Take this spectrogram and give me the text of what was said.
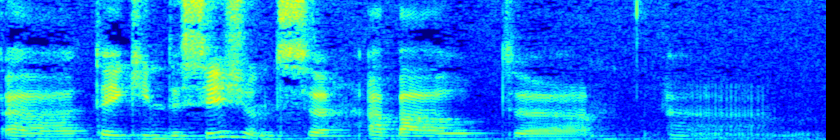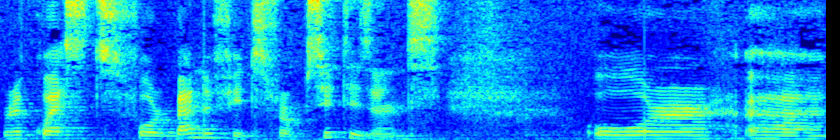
uh, taking decisions uh, about uh, uh, requests for benefits from citizens or uh,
